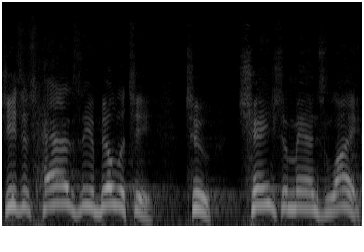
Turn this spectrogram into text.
Jesus has the ability to change the man's life.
